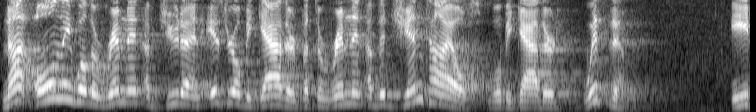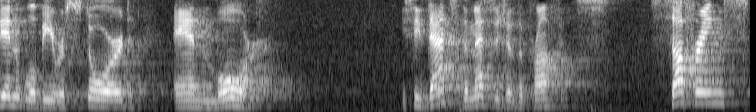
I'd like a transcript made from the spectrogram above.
Not only will the remnant of Judah and Israel be gathered, but the remnant of the Gentiles will be gathered with them. Eden will be restored and more. You see, that's the message of the prophets sufferings,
